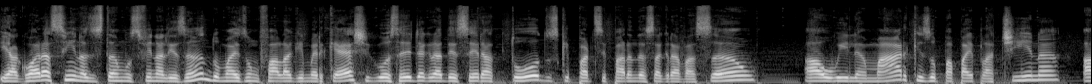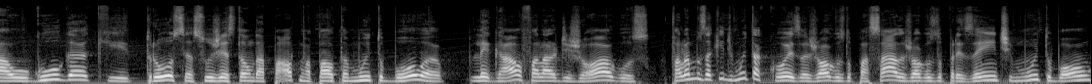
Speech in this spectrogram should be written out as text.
E agora sim, nós estamos finalizando mais um Fala Gamercast. Gostaria de agradecer a todos que participaram dessa gravação, ao William Marques, o Papai Platina, ao Guga, que trouxe a sugestão da pauta, uma pauta muito boa, legal falar de jogos. Falamos aqui de muita coisa, jogos do passado, jogos do presente, muito bom.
